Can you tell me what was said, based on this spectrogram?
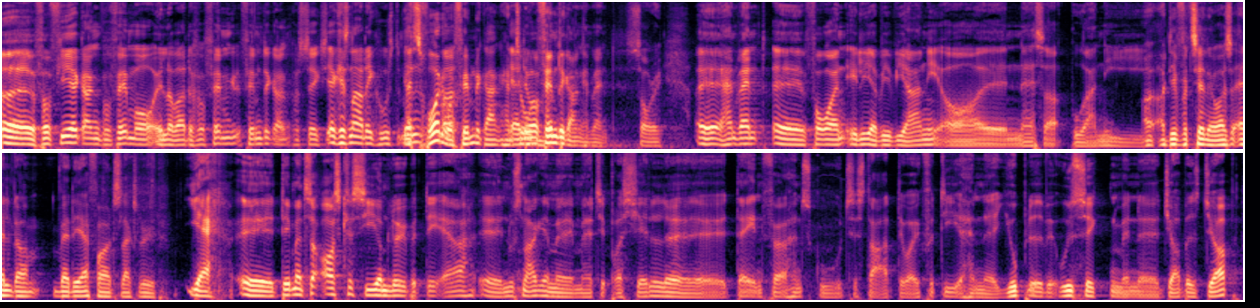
øh, for fjerde gang på fem år, eller var det for fem, femte gang på seks? Jeg kan snart ikke huske det. Jeg tror, det var femte gang, han ja, tog det var femte gang, han vandt. Sorry. Øh, han vandt øh, foran Elia Viviani og øh, Nasser Bouani. Og, og det fortæller også alt om, hvad det er for et slags løb. Ja, øh, det man så også kan sige om løbet, det er, øh, nu snakkede jeg med Mathieu Brachel øh, dagen før han skulle til start. Det var ikke fordi, at han øh, jublede ved udsigten, men øh, job is job.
